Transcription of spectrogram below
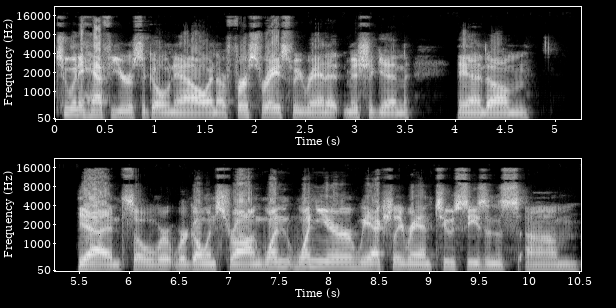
two and a half years ago now, and our first race we ran at Michigan, and um, yeah, and so we're we're going strong. One one year we actually ran two seasons um,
